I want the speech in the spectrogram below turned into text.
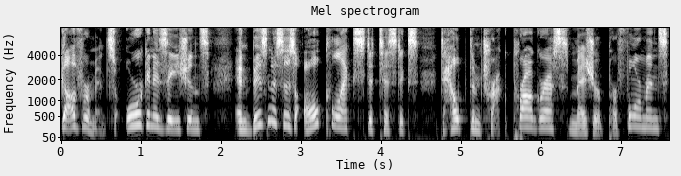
Governments, organizations, and businesses all collect statistics to help them track progress, measure performance,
